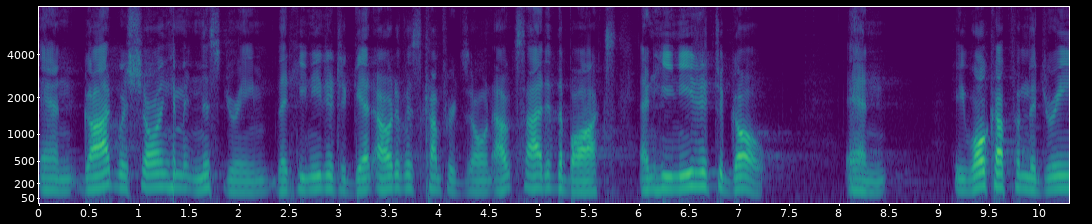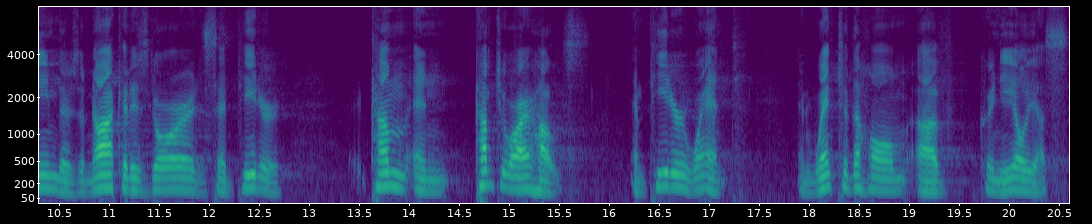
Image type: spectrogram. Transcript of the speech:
And God was showing him in this dream that he needed to get out of his comfort zone, outside of the box, and he needed to go. And he woke up from the dream. There's a knock at his door and said, Peter, come and come to our house. And Peter went and went to the home of Cornelius.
